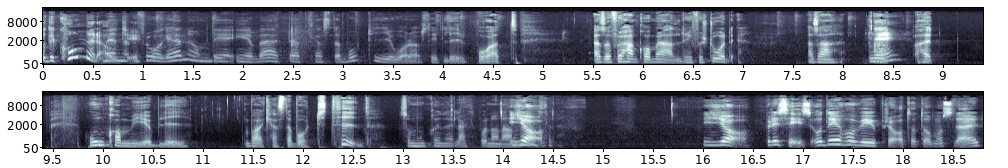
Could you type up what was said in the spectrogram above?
Och det kommer Men aldrig. fråga henne om det är värt att kasta bort tio år av sitt liv på att... Alltså för han kommer aldrig förstå det. Alltså, Nej. Han, hon kommer ju bli... Bara kasta bort tid som hon kunde ha lagt på någon annan Ja. Ja, precis. Och det har vi ju pratat om och sådär.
